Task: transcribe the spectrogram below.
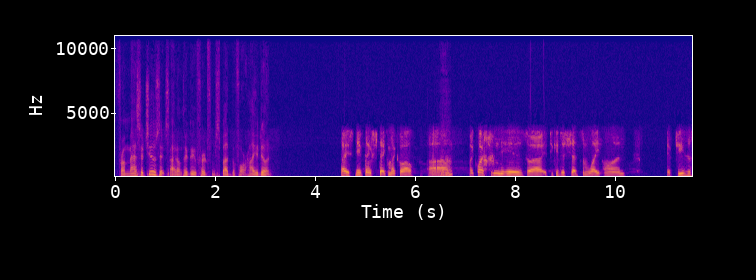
from Massachusetts. I don't think we've heard from Spud before. How you doing? Hey, Steve. Thanks for taking my call. Um, uh-huh. My question is, uh, if you could just shed some light on if Jesus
